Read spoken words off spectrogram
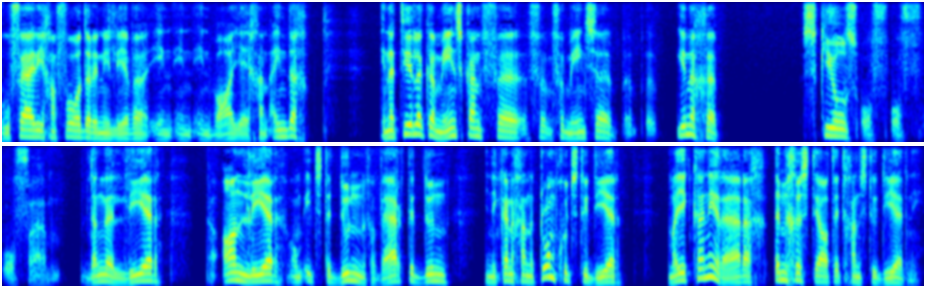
hoe ver jy gaan vorder in die lewe en en en waar jy gaan eindig. En natuurlik 'n mens kan vir vir vir mense enige skills of of of um, dinge leer, aanleer om iets te doen, vir werk te doen en jy kan gaan 'n klomp goed studeer, maar jy kan nie regtig ingesteldheid gaan studeer nie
